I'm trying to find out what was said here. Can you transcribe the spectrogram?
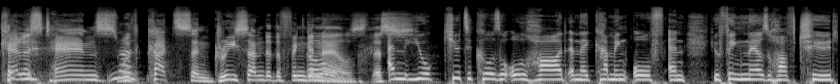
calloused hands No. with cuts and grease under the fingernails. Oh, That's and your cuticles are all hard and they're coming off and your fingernails are half chewed.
